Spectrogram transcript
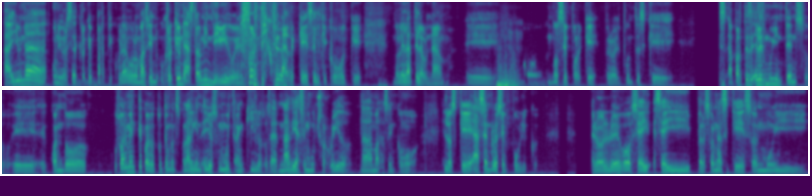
hay una universidad creo que en particular, bueno, más bien, creo que hasta un individuo en particular que es el que como que no le late la UNAM. Eh, no sé por qué, pero el punto es que, aparte, él es muy intenso. Eh, cuando, usualmente cuando tú te encuentras con alguien, ellos son muy tranquilos, o sea, nadie hace mucho ruido, nada más hacen como, los que hacen ruido es el público. Pero luego si hay, si hay personas que son muy,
